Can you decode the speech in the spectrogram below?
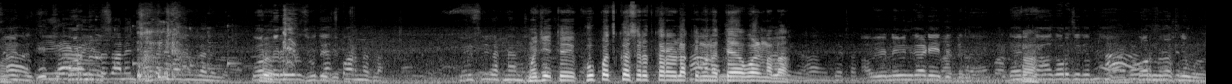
हा, ती जागा इथंच आणि तिथं बाजूला झालेली आहे. कॉर्नरवरच होते त्याच कॉर्नरला दुसरी घटना आमची म्हणजे ते खूपच कसरत करावी लागते म्हणा त्या वळणाला हा. नवीन गाडी येते डायरेक्ट. अंगावरच येतात ना कॉर्नर असल्यामुळं.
